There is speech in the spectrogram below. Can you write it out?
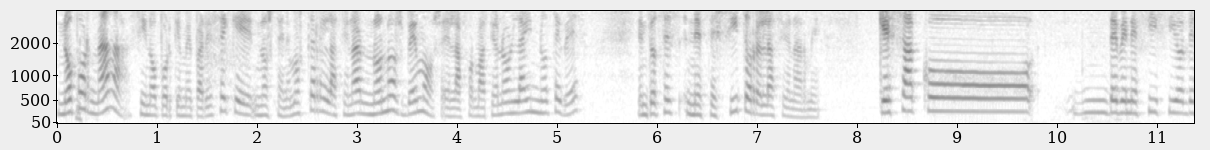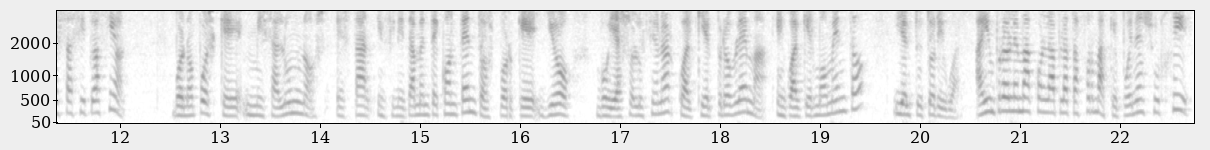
No por nada, sino porque me parece que nos tenemos que relacionar. No nos vemos. En la formación online no te ves. Entonces necesito relacionarme. ¿Qué saco de beneficio de esa situación? Bueno, pues que mis alumnos están infinitamente contentos porque yo voy a solucionar cualquier problema en cualquier momento y el tutor igual. ¿Hay un problema con la plataforma que pueden surgir?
